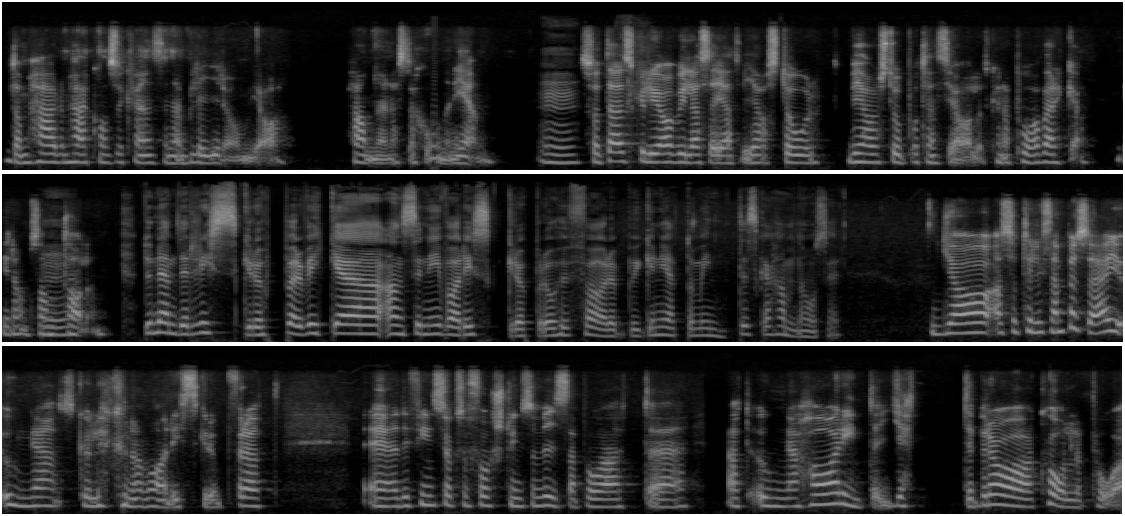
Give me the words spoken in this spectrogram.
de här, de här konsekvenserna blir om jag hamnar i den här stationen igen. Mm. Så där skulle jag vilja säga att vi har, stor, vi har stor potential att kunna påverka i de samtalen. Mm. Du nämnde riskgrupper. Vilka anser ni vara riskgrupper och hur förebygger ni att de inte ska hamna hos er? Ja, alltså till exempel så är ju unga skulle kunna vara en riskgrupp. För att eh, det finns också forskning som visar på att, eh, att unga har inte jättebra koll på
